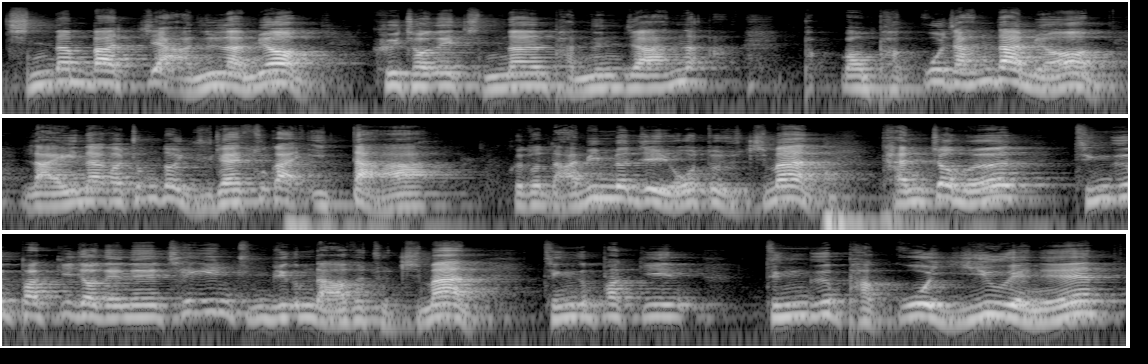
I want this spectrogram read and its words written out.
진단받지 않으려면 그 전에 진단 받는 자 한, 어, 받고자 한다면 라이나가 좀 더 유리할 수가 있다. 그래도 납입 면제 이것도 좋지만 단점은 등급 받기 전에는 책임 준비금 나와서 좋지만 등급 받기 등급 받고 이후에는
